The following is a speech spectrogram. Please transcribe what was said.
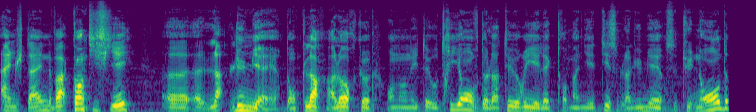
Einstein va quantifier la lumière. Donc là, alors qu'on en était au triomphe de la théorie électromagnétisme, la lumière c'est une onde,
